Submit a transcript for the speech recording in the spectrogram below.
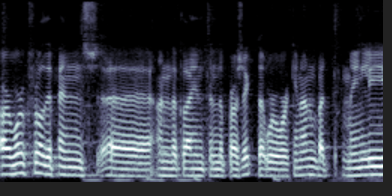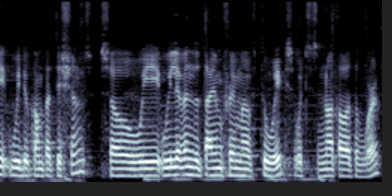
our workflow depends uh, on the client and the project that we're working on, but mainly we do competitions. So we, we live in the time frame of two weeks, which is not a lot of work.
